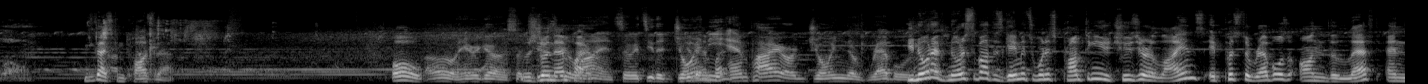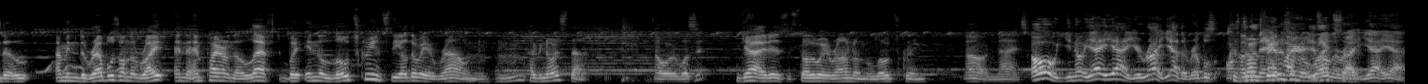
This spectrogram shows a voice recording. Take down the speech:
alone. You guys can pause that. Oh, Oh, here we go. So Let's choose join the your Empire. alliance. So it's either join the Empire? Empire or join the Rebels. You know what I've noticed about this game? It's when it's prompting you to choose your alliance, it puts the rebels on the left and the I mean the rebels on the right and the empire on the left, but in the load screen it's the other way around. hmm Have you noticed that? Oh, was it? Yeah, it is. It's the other way around on the load screen. Oh, nice. Oh, you know, yeah, yeah, you're right. Yeah, the Rebels. I 'Cause mean, Darth the Vader's on the is right on the right. side. Yeah, yeah.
